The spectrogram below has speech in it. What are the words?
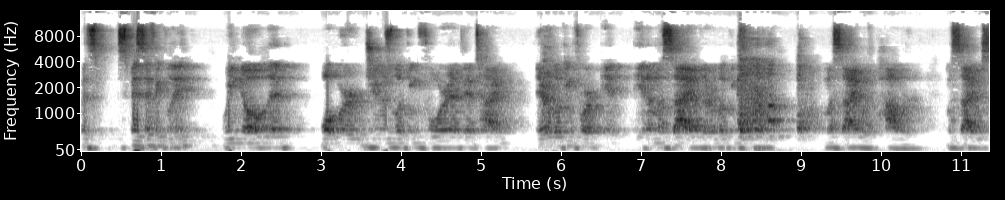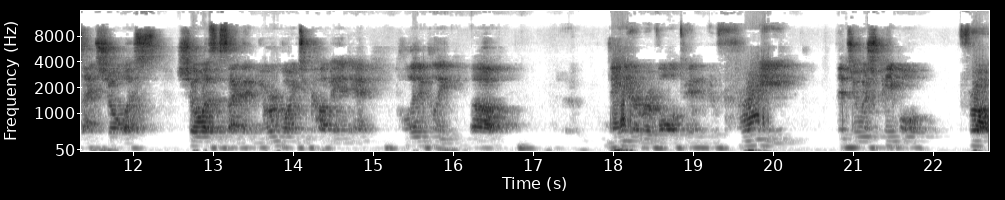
But specifically, we know that what were Jews looking for at that time? They were looking for in, in a Messiah. They were looking for a Messiah with power, Messiah with signs. Show us, show us a sign that you're going to come in and politically uh, lead a revolt and free the Jewish people from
